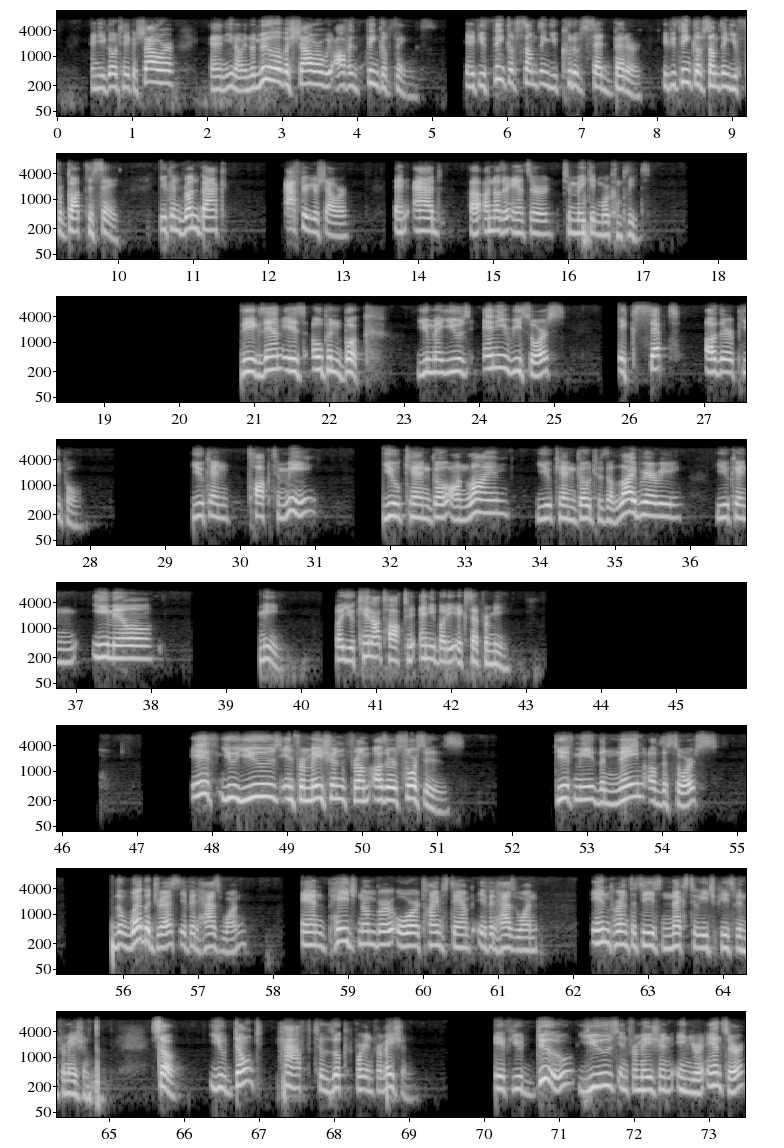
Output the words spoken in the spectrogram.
and you go take a shower, and you know, in the middle of a shower, we often think of things. And if you think of something you could have said better, if you think of something you forgot to say, you can run back after your shower and add uh, another answer to make it more complete. The exam is open book. You may use any resource except other people. You can talk to me. You can go online. You can go to the library. You can email me, but you cannot talk to anybody except for me. If you use information from other sources, give me the name of the source, the web address if it has one, and page number or timestamp if it has one, in parentheses next to each piece of information. So you don't have to look for information. If you do use information in your answer,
